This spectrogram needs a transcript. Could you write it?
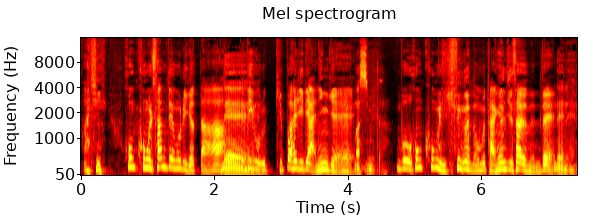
아니 홍콩을 3대 0으로 이겼다. 네. 근데 이거 기뻐할 일이 아닌 게 맞습니다. 뭐 홍콩을 이기는 건 너무 당연지사였는데 네네.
